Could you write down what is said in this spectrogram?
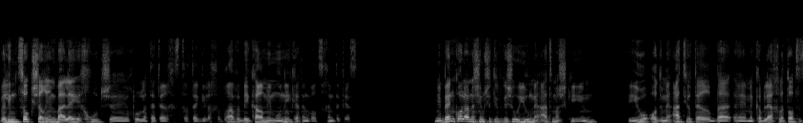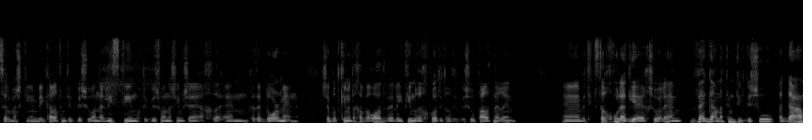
ולמצוא קשרים בעלי איכות שיוכלו לתת ערך אסטרטגי לחברה, ובעיקר מימוני, כי אתם כבר צריכים את הכסף. מבין כל האנשים שתפגשו יהיו מעט משקיעים, יהיו עוד מעט יותר אה, מקבלי החלטות אצל משקיעים, בעיקר אתם תפגשו אנליסטים, או תפגשו אנשים שהם כזה דורמן, שבודקים את החברות, ולעיתים רחוקות יותר תפגשו פרטנרים, ותצטרכו להגיע איכשהו אליהם, וגם אתם תפגשו אדם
